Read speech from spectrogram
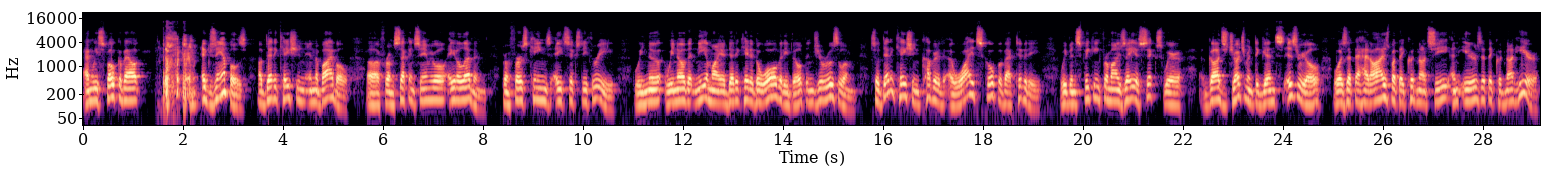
And we spoke about examples of dedication in the Bible uh, from 2 Samuel 8:11, from 1 Kings 8:63, we know, we know that Nehemiah dedicated the wall that he built in Jerusalem. So dedication covered a wide scope of activity. We've been speaking from Isaiah 6, where God's judgment against Israel was that they had eyes but they could not see and ears that they could not hear.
